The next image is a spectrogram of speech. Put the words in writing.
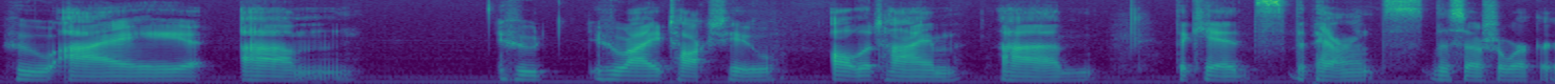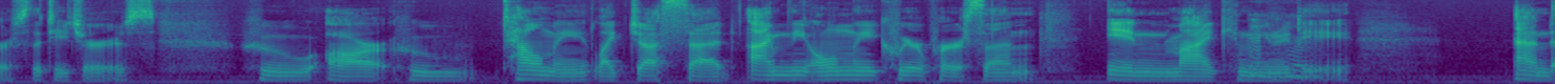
who I, um, who who I talk to all the time. The kids, the parents, the social workers, the teachers, who are who tell me, like Jess said, I'm the only queer person in my community and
